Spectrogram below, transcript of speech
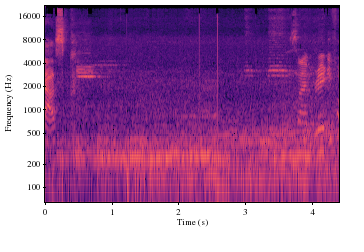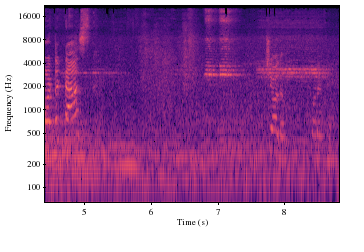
task ready for the task চলো, করে ফেলি।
